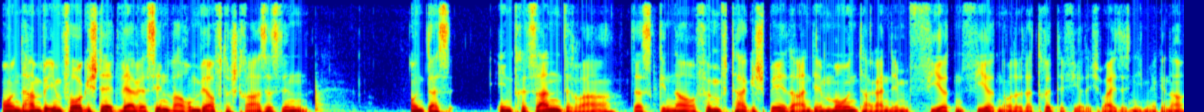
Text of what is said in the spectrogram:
und da haben wir ihm vorgestellt, wer wir sind, warum wir auf der Straße sind und das Interessante war, dass genau fünf Tage später, an dem Montag, an dem 4.4. oder der 3.4., ich weiß es nicht mehr genau,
